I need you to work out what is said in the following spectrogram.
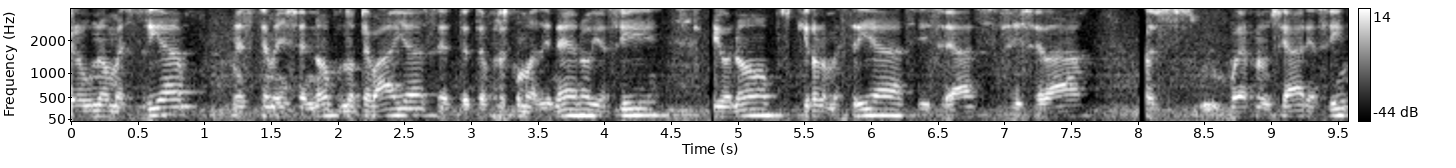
quiero una maestría, este me dice, no, pues no te vayas, este, te ofrezco más dinero y así. Digo, no, pues quiero la maestría, si se hace, si se da, pues voy a renunciar y así.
